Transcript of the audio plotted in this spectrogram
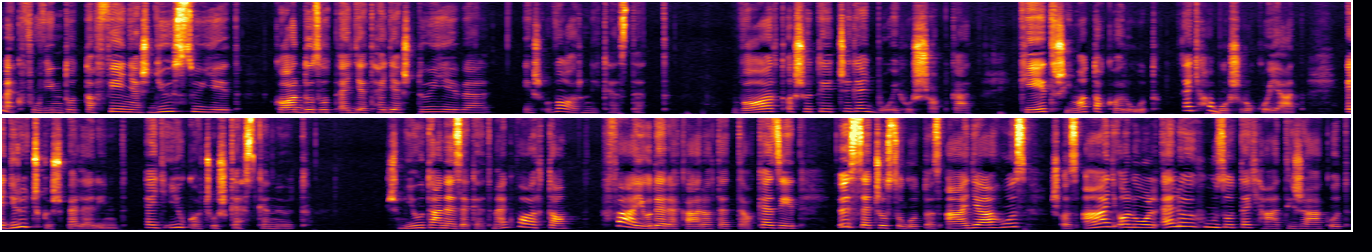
megfuvintotta fényes gyűszűjét, kardozott egyet hegyes tűjével, és varni kezdett. Vart a sötétség egy bolyhos sapkát, két sima takarót, egy habos rokolyát, egy rücskös pelerint, egy lyukacsos keszkenőt. S miután ezeket megvarta, fájó derekára tette a kezét, Összecsoszogott az ágyához, s az ágy alól előhúzott egy hátizsákot,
